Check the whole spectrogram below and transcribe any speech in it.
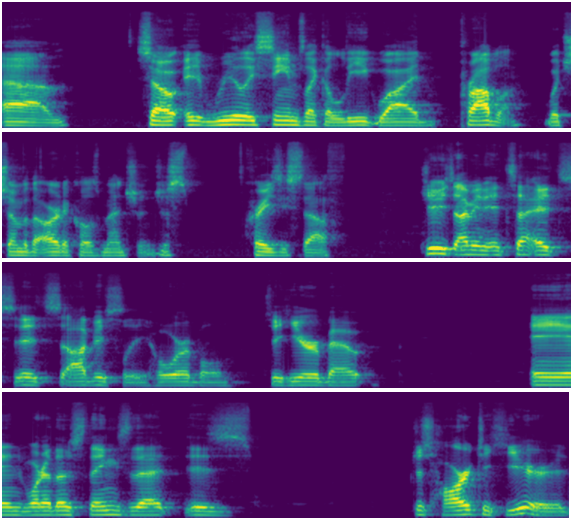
Um, so it really seems like a league wide problem, which some of the articles mentioned. Just crazy stuff. Geez, I mean, it's it's it's obviously horrible to hear about, and one of those things that is just hard to hear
